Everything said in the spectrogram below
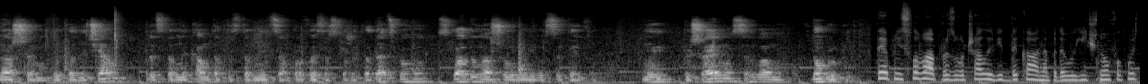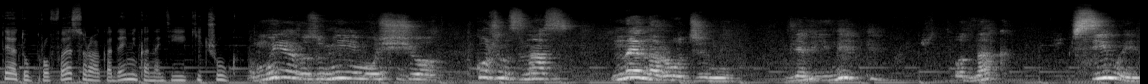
нашим викладачам, представникам та представницям професорсько-викладацького складу нашого університету. Ми пишаємося вами. Добру путь! Теплі слова прозвучали від декана педагогічного факультету, професора академіка Надії Кічук. Ми розуміємо, що кожен з нас не народжений для війни, однак всі ми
